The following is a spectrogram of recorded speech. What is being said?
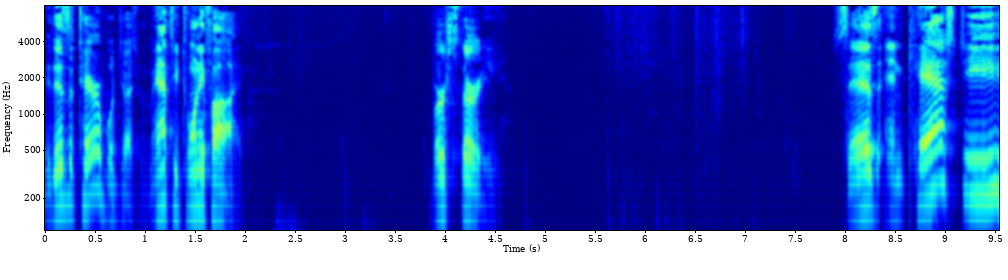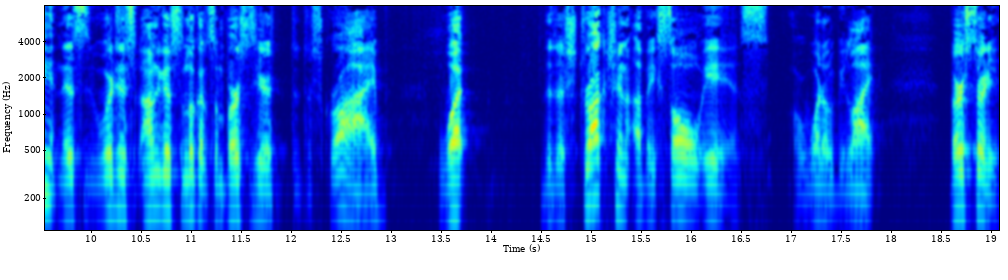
It is a terrible judgment. Matthew 25, verse 30. says, And cast ye, this we're just I'm just look at some verses here to describe what the destruction of a soul is, or what it would be like. Verse 30,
